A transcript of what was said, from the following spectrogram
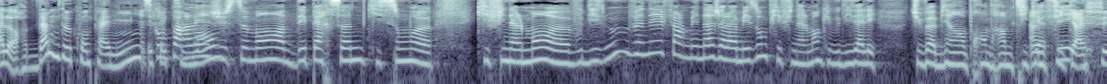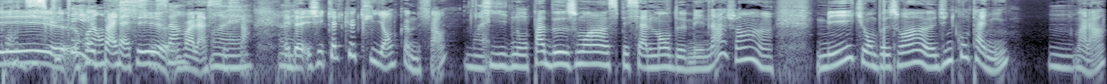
Alors, dame de compagnie. Parce qu'on parlait justement des personnes qui sont euh, qui finalement euh, vous disent Hum, venez faire le ménage à la maison puis finalement qui vous disent allez tu vas bien prendre un petit un café petit café, pour discuter euh, en fait, repasser, ça euh, voilà, c'est Ouais, ça. ouais, Eh ben, j'ai quelques clients comme ça ouais. qui n'ont pas besoin spécialement de ménage, hein, mais qui ont besoin euh, d'une compagnie. Hmm. Voilà.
